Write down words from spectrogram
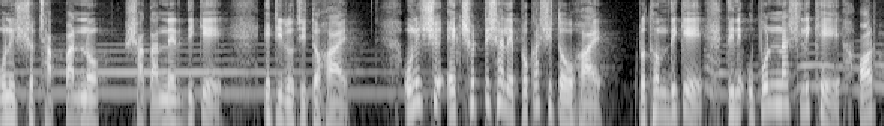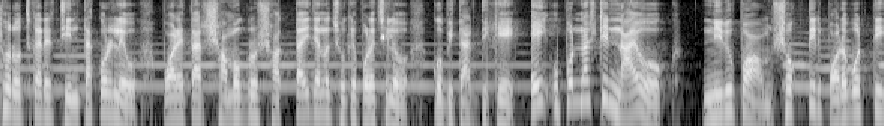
উনিশশো ছাপ্পান্ন সাতান্নের দিকে এটি রচিত হয়। উনিশশো একষট্টি সালে প্রকাশিতও হয়। প্রথম দিকে তিনি উপন্যাস লিখে অর্থ রোজগারের চিন্তা করলেও পরে তার সমগ্র সত্তাই যেন ঝুঁকে পড়েছিল কবিতার দিকে। এই উপন্যাসটির নায়ক নিরুপম শক্তির পরবর্তী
